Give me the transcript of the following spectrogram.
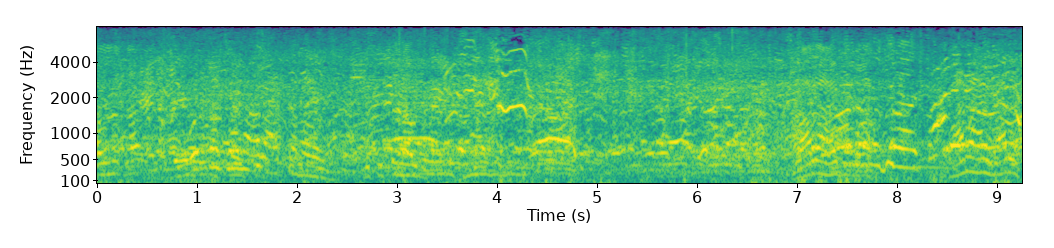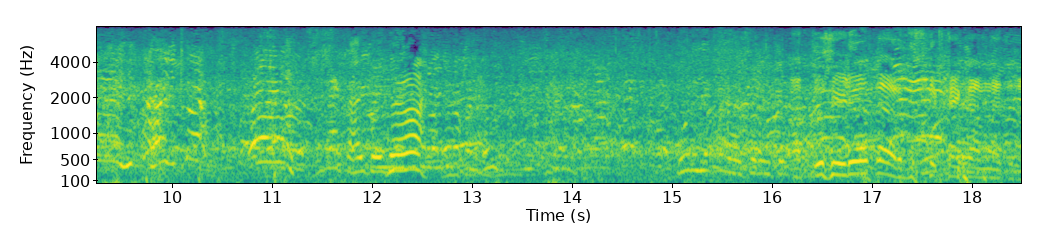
अवघड झालं वारा आहे वारा आहे वारा काय तू व्हिडिओ कर दुसरी काय काम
